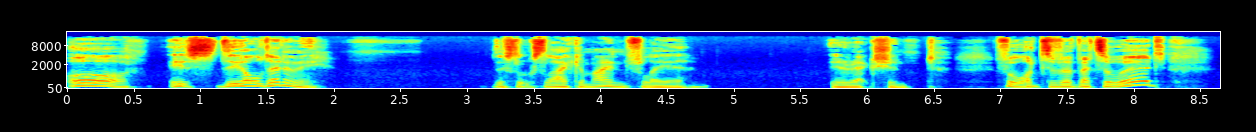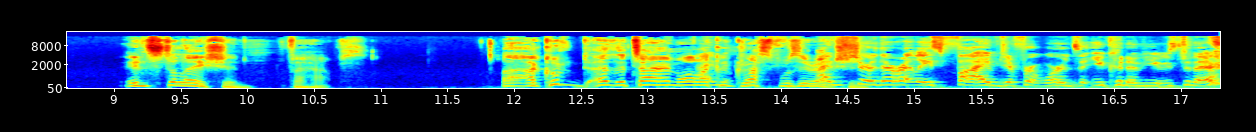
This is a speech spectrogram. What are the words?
or it's the old enemy. This looks like a mind flayer erection, for want of a better word. Installation, perhaps. I I couldn't, at the time, all I I'm- could grasp was erection. I'm sure there were at least five different words that you could have used there.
